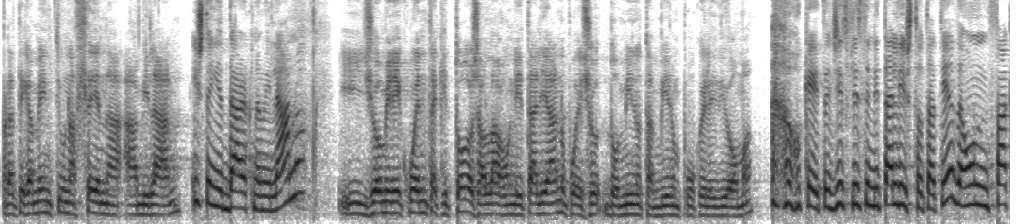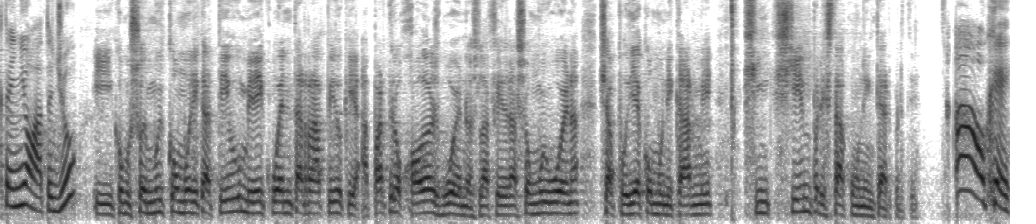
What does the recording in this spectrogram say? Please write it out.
Prácticamente una cena a Milán. Ishte një dark në Milano? Y yo me di cuenta que todos hablaban italiano, pues yo domino también un poco el idioma. ok, të gjithë flisin italisht tot atje dhe unë në fakt e gjuhë. Y como soy muy comunicativo, me di cuenta rápido que aparte de los jugadores buenos, la federación muy buena, ya podía comunicarme sin siempre estar con un intérprete. Ah, ok. Eh,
